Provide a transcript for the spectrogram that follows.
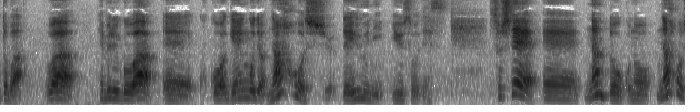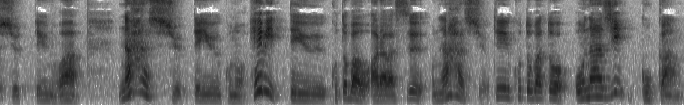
言葉はヘブル語は、えー、ここは言語ではナホッシュっていうふうに言うそうです。そして、えー、なんとこのナホッシュっていうのはナハッシュっていうこのヘビっていう言葉を表すナハッシュっていう言葉と同じ語感、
